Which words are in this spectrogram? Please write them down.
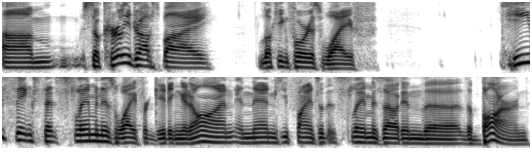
Um, so Curly drops by looking for his wife. He thinks that Slim and his wife are getting it on, and then he finds out that Slim is out in the the barn.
